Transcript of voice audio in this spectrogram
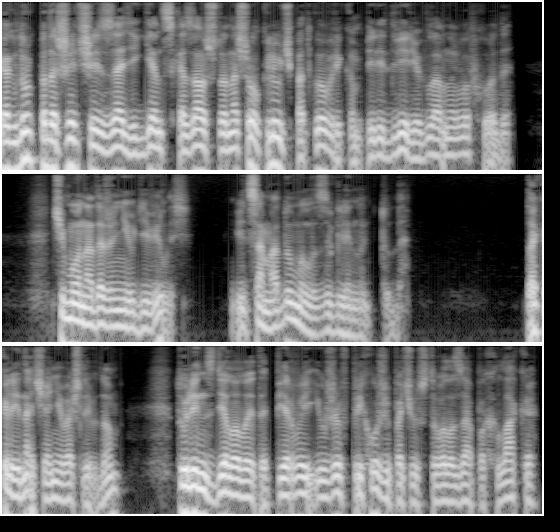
как вдруг подошедший сзади Гент сказал, что нашел ключ под ковриком перед дверью главного входа. Чему она даже не удивилась, ведь сама думала заглянуть туда. Так или иначе, они вошли в дом. Тулин сделала это первой и уже в прихожей почувствовала запах лака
